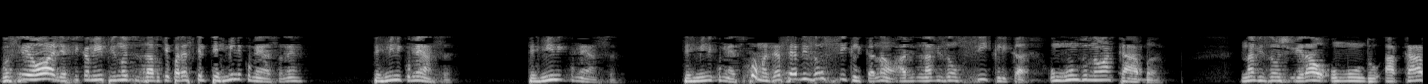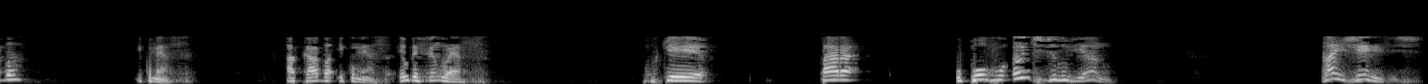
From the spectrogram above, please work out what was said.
Você olha, fica meio hipnotizado, porque parece que ele termina e começa, né? Termina e começa. Termina e começa. Termina e começa. Pô, mas essa é a visão cíclica. Não, a, na visão cíclica, o mundo não acaba. Na visão espiral, o mundo acaba e começa. Acaba e começa. Eu defendo essa. Porque para o povo antediluviano, lá em Gênesis,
